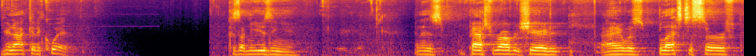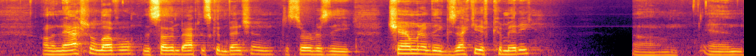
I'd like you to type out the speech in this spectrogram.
You're not going to quit because I'm using you. And as Pastor Robert shared, I was blessed to serve on the national level, the Southern Baptist Convention, to serve as the chairman of the executive committee. Um, and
